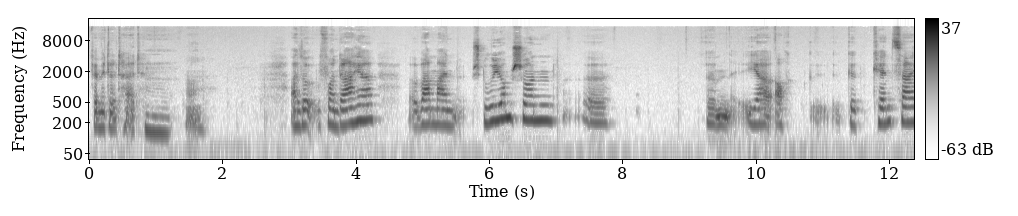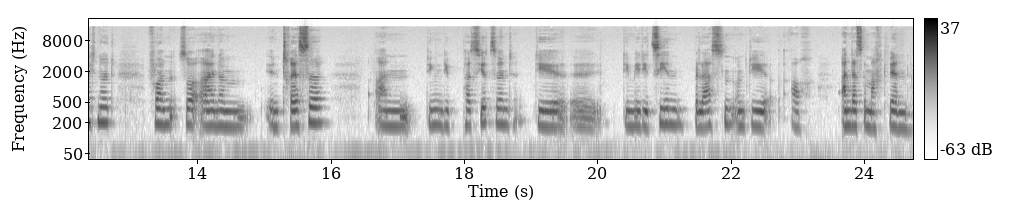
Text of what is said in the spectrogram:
vermittelt hat. Mhm. Ja. Also von daher war mein Studium schon äh, ähm, ja auch gekennzeichnet von so einem Interesse an Dingen, die passiert sind, die äh, die Medizin belasten und die auch anders gemacht werden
